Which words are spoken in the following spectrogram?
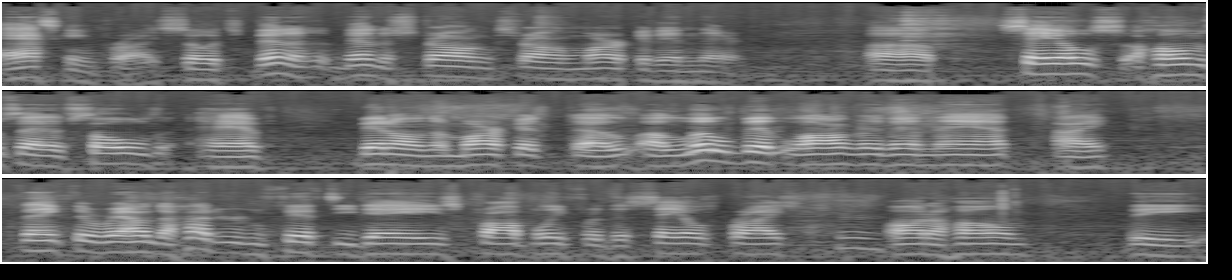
asking price. So it's been a, been a strong, strong market in there. Uh, sales, homes that have sold have been on the market a, a little bit longer than that. I think they're around 150 days probably for the sales price on a home. The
